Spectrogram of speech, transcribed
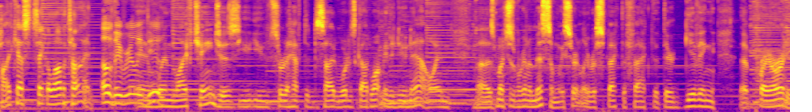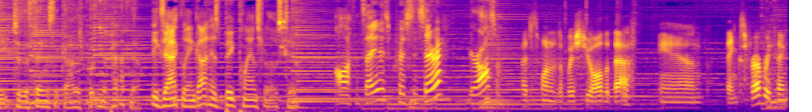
podcasts take a lot of time. Oh, they really do. and do. When life changes, you, you sort of have to decide what does God want me to do now. And uh, as much as we're going to miss them, we certainly respect the fact that they're giving priority to the things that God has put in your path now. exactly, and God has big plans for those too. All I can say is, Chris and Sarah, you're awesome. I just wanted to wish you all the best and thanks for everything.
